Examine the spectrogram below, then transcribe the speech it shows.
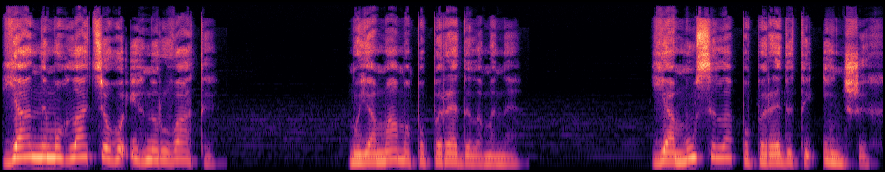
Я не могла цього ігнорувати. Моя мама попередила мене. Я мусила попередити інших.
